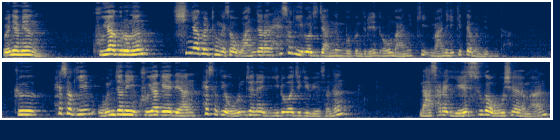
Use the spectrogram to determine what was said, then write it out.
왜냐하면 구약으로는 신약을 통해서 완전한 해석이 이루어지지 않는 부분들이 너무 많이, 많이 있기 때문입니다. 그 해석이 온전히 구약에 대한 해석이 온전히 이루어지기 위해서는 나사렛 예수가 오셔야만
